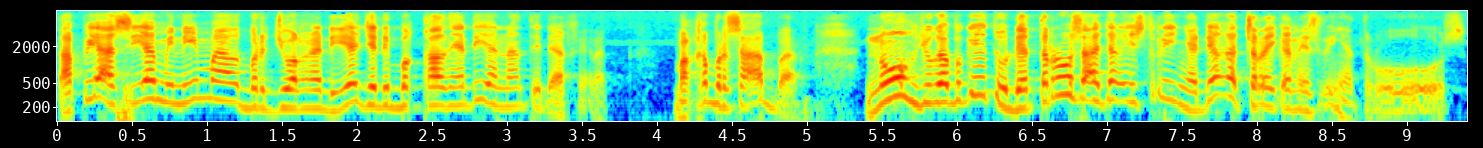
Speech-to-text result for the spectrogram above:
Tapi Asia minimal berjuangnya dia jadi bekalnya dia nanti di akhirat. Maka bersabar. Nuh juga begitu, dia terus ajak istrinya, dia nggak ceraikan istrinya terus.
